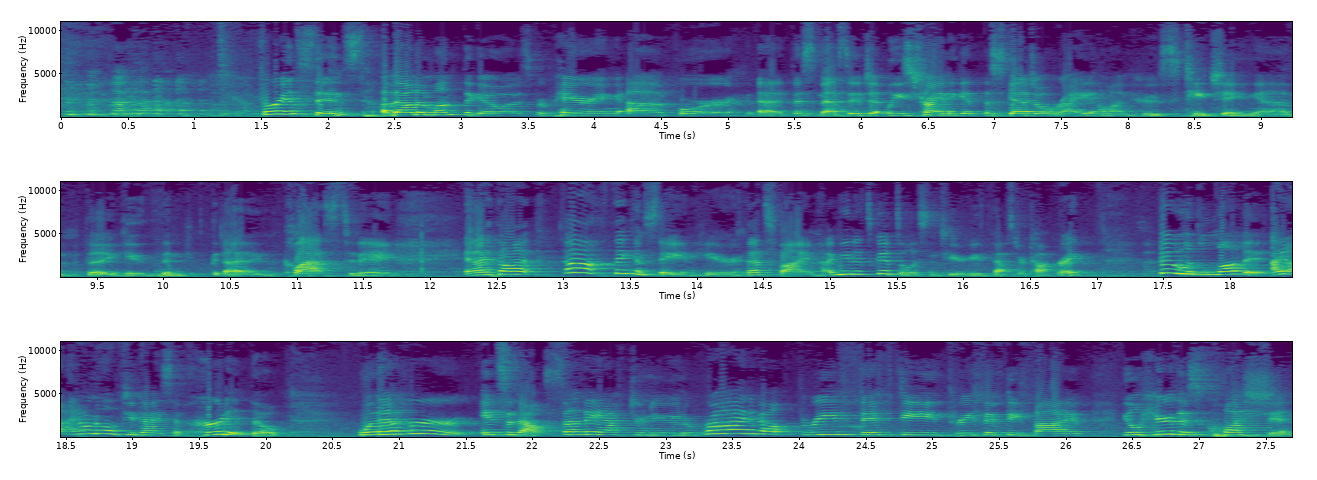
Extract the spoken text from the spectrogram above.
For instance, about a month ago, I was preparing uh, for uh, this message, at least trying to get the schedule right on who's teaching um, the youth in uh, class today. And I thought, ah, they can stay in here. That's fine. I mean, it's good to listen to your youth pastor talk, right? They would love it. I, I don't know if you guys have heard it though. Whenever it's about Sunday afternoon, right about 3:50, 3:55, you'll hear this question.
